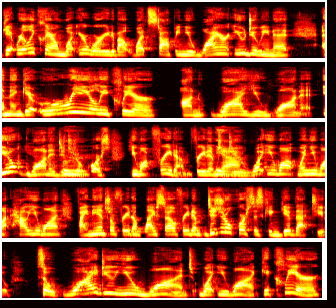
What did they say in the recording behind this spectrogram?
get really clear on what you're worried about, what's stopping you, why aren't you doing it, and then get really clear on why you want it. You don't want a digital mm. course. You want freedom, freedom to do what you want, when you want, how you want, financial freedom, lifestyle freedom. Digital courses can give that to you. So, why do you want what you want? Get clear.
